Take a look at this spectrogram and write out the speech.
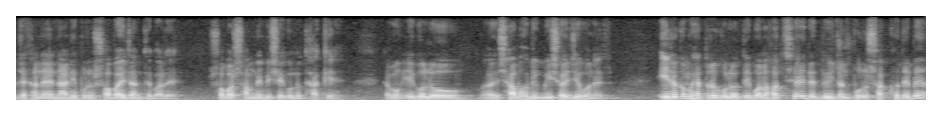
যেখানে নারী পুরুষ সবাই জানতে পারে, সবার সামনে বিষয়গুলো থাকে এবং এগুলো স্বাভাবিক বিষয় জীবনের। এইরকম ক্ষেত্রগুলোতেই বলা হচ্ছে যে দুইজন পুরুষ সাক্ষ্য দেবে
